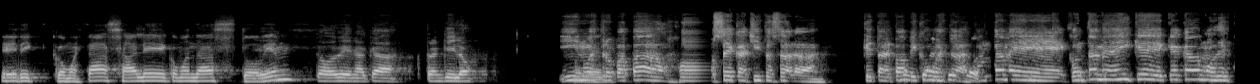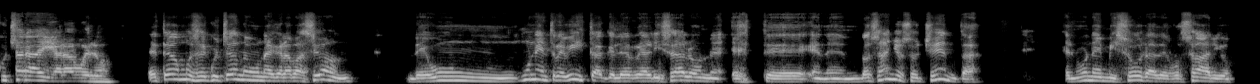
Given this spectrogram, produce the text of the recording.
Eric, ¿cómo estás? Ale, ¿cómo andás? ¿Todo bien? Todo bien acá, tranquilo. Y nuestro papá, José Cachito Sala. ¿Qué tal, papi? ¿Cómo estás? Contame, contame ahí qué, qué acabamos de escuchar ahí al abuelo. Estábamos escuchando una grabación de una entrevista que le realizaron este, en, los años 80 en una emisora de Rosario.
